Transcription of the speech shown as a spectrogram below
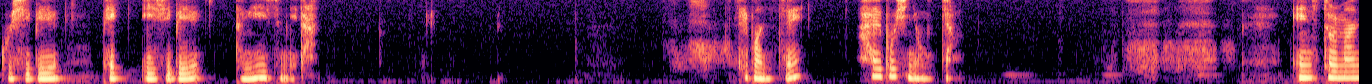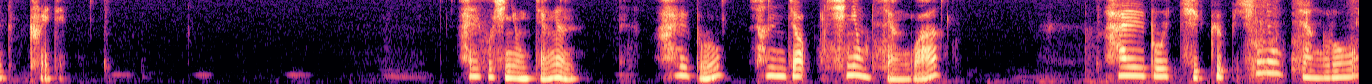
90일, 120일 등이 있습니다. 세 번째, 할부 신용장. 인스톨먼트 크레딧. 할부 신용장은 할부 선적 신용장과 할부 지급 신용장으로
